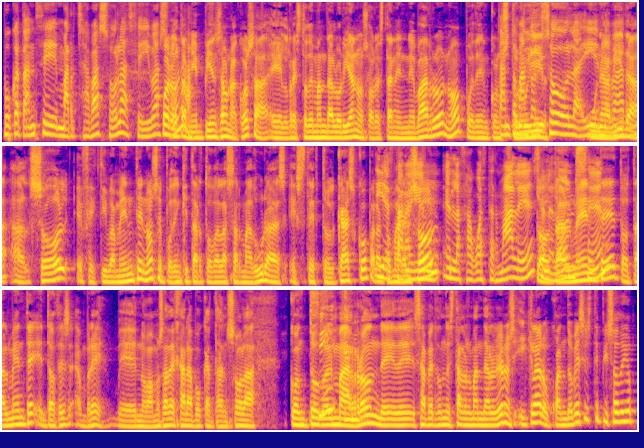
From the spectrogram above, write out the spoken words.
Bo-Katan se marchaba sola, se iba sola. Bueno, también piensa una cosa, el resto de mandalorianos ahora están en Nevarro, ¿no? Pueden construir una vida al sol, efectivamente, ¿no? Se pueden quitar todas las armaduras excepto el casco para tomar el sol. En, las aguas termales, totalmente, totalmente. Entonces, hombre, eh, no vamos a dejar a Bo-Katan sola con todo el marrón de, saber dónde están los mandalorianos. Y claro, cuando ves este episodio,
